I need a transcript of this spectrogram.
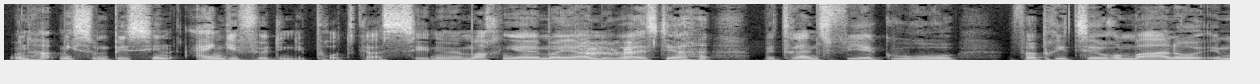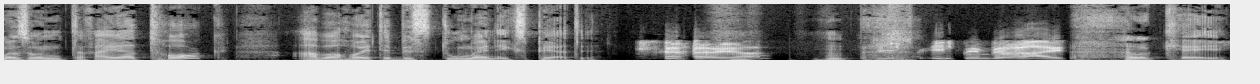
und hat mich so ein bisschen eingeführt in die Podcast-Szene. Wir machen ja immer, Jan, du weißt ja, mit Transferguru Fabrizio Romano immer so ein Dreier-Talk, aber heute bist du mein Experte. ja. Ich, ich, bin bereit. Okay.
